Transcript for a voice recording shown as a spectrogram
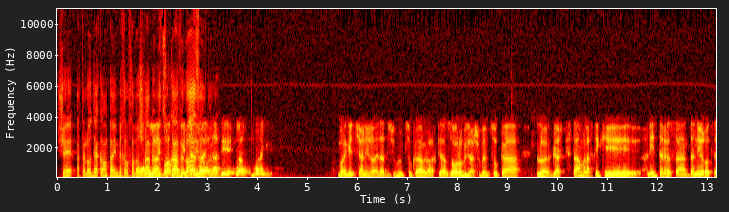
שאתה לא יודע כמה פעמים בכלל חבר שלך לא- בוא- במצוקה בוא נגיד ולא שאני עזרת לא לו. לא, בוא נגיד. בוא נגיד שאני לא ידעתי שהוא במצוקה ולא הלכתי לעזור לו בגלל שהוא במצוקה, לא הרגשתי, סתם הלכתי כי אני אינטרסנט, אני רוצה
